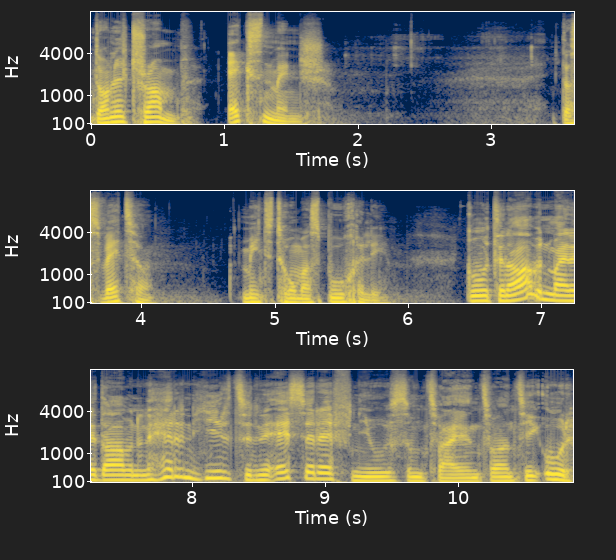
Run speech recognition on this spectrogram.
Donald Trump, Echsenmensch. Das Wetter mit Thomas Bucheli. Guten Abend, meine Damen und Herren, hier zu den SRF News um 22 Uhr.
